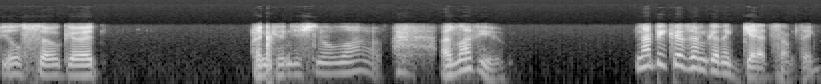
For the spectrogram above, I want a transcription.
feel so good. Unconditional love. I love you. Not because i'm going to get something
